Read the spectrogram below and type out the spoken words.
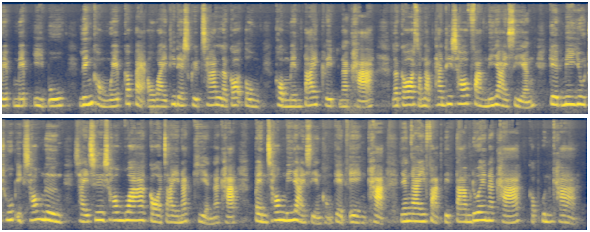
เว็บเม p อีบุ๊กลิงก์ของเว็บก็แปะเอาไว้ที่ description แล้วก็ตรงคอมเมนต์ใต้คลิปนะคะ แล้วก็สำหรับท่านที่ชอบฟังนิยายเสียง เกดมี YouTube อีกช่องหนึ่งใช้ชื่อช่องว่าก่อใจนักเขียนนะคะ เป็นช่องนิยายเสียงของเกดเองค่ะ ยังไงฝากติดตามด้วยนะคะ ขอบคุณค่ะ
